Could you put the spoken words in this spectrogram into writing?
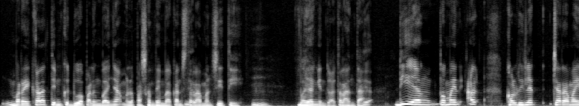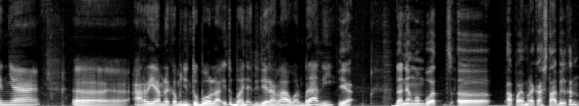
mereka lah tim kedua paling banyak melepaskan tembakan setelah Man City. Mhm. Bayangin tuh Atalanta. Iya. Dia yang pemain ah, kalau dilihat cara mainnya eh, area mereka menyentuh bola itu banyak di daerah lawan berani. Iya. Dan yang membuat eh, apa ya mereka stabil kan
